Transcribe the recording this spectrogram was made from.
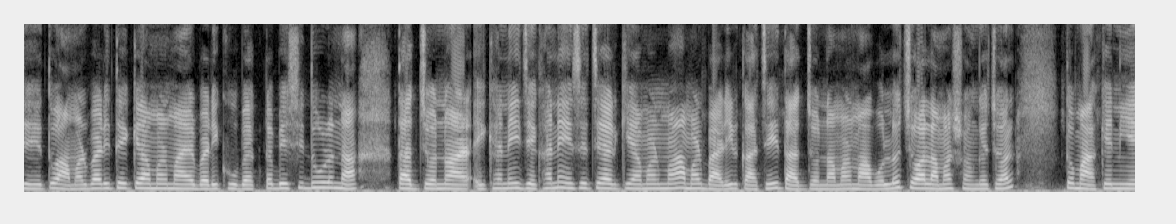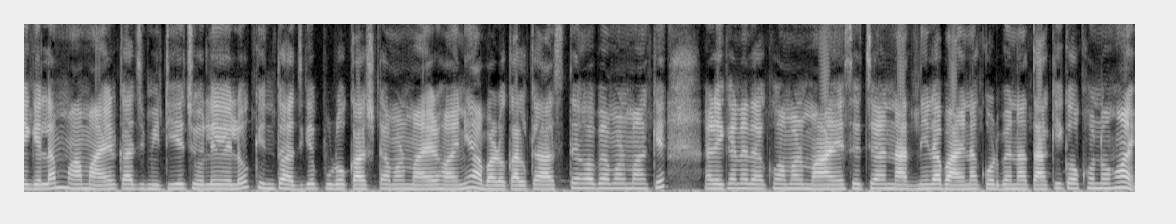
যেহেতু আমার বাড়ি থেকে আমার মায়ের বাড়ি খুব একটা বেশি দূর না, তার জন্য আর এখানেই যেখানে এসেছে আর কি আমার মা, আমার বাড়ির কাছেই। তার জন্য আমার মা বলল, চল আমার সঙ্গে চল। তো মাকে নিয়ে গেলাম। মা মায়ের কাজ মিটিয়ে চলে এলো। কিন্তু আজকে পুরো কাজটা আমার মায়ের হয়নি। আবারও কালকে আসতে হবে আমার মাকে। আর এখানে দেখো আমার মা এসেছে আর নাতনিরা বায়না করবে না। তা কি কখনো হয়?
